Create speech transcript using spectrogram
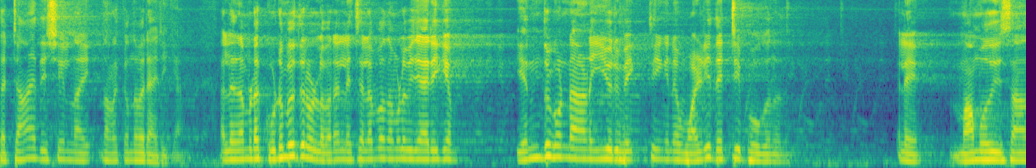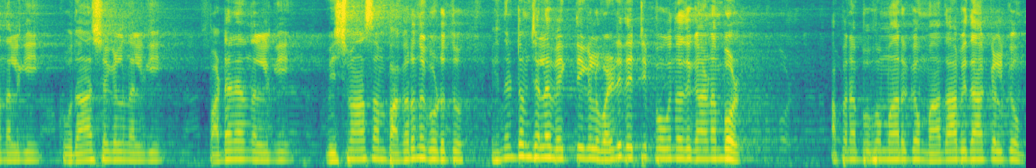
തെറ്റായ ദിശയിൽ നടക്കുന്നവരായിരിക്കാം. അല്ലെ നമ്മുടെ കുടുംബത്തിലുള്ളവർ അല്ലെ ചിലപ്പോൾ നമ്മൾ വിചാരിക്കും എന്തുകൊണ്ടാണ് ഈ ഒരു വ്യക്തി ഇങ്ങനെ വഴി തെറ്റിപ്പോകുന്നത്? അല്ലേ മാമോദിസ നൽകി കുദാശകൾ നൽകി പഠനം നൽകി വിശ്വാസം പകർന്നു കൊടുത്തു. എന്നിട്ടും ചില വ്യക്തികൾ വഴി തെറ്റിപ്പോകുന്നത് കാണുമ്പോൾ അപ്പനപ്പൂപ്പന്മാർക്കും മാതാപിതാക്കൾക്കും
